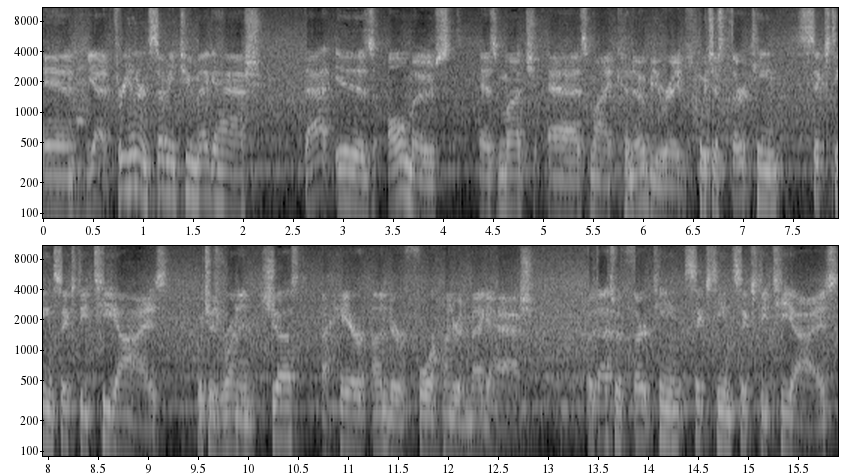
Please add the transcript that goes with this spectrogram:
And yeah, 372 mega hash that is almost as much as my Kenobi rig, which is 13 1660 Ti's, which is running just a hair under 400 megahash. But that's with 13 1660 Ti's.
